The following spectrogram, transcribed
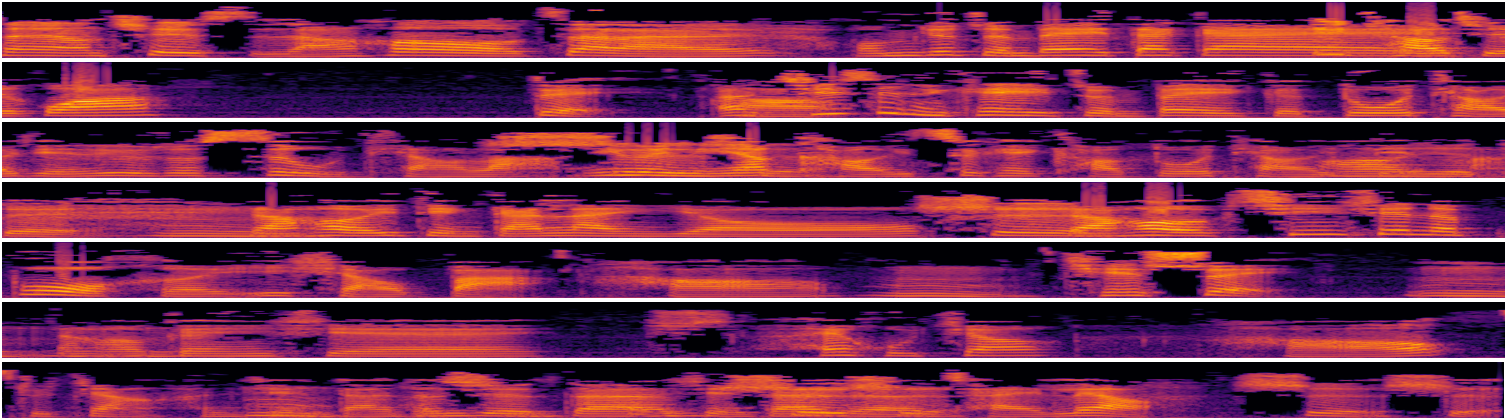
山羊 cheese，然后再来我们就准备大概一条节瓜，对。呃好，其实你可以准备一个多条一点，例如说四五条啦，因为你要烤一次可以烤多条一啊，点嘛。也对，嗯，然后一点橄榄油，是。然后新鲜的薄荷一小把，好，嗯。切碎，嗯，嗯然后跟一些黑胡椒，好。就这样很简单的很简单很简单的材料。是是。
